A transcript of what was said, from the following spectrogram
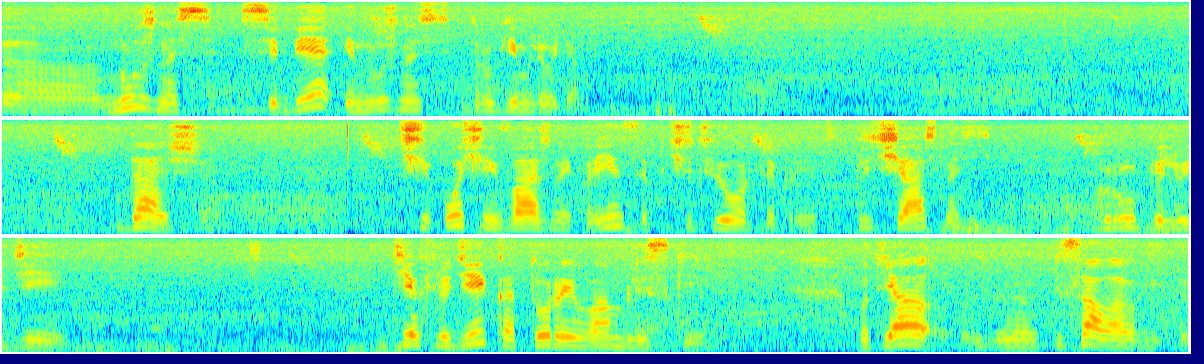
э, нужность себе и нужность другим людям. Дальше. Очень важный принцип, четвертый принцип, причастность к группе людей. Тех людей, которые вам близки. Вот я э, писала э,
